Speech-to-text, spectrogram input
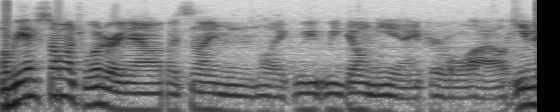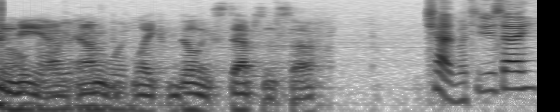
Well, we have so much wood right now. It's not even like we, we don't need any for a while. Even Oh, me, now I'm, I'm like building steps and stuff. Chad, what did you say?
